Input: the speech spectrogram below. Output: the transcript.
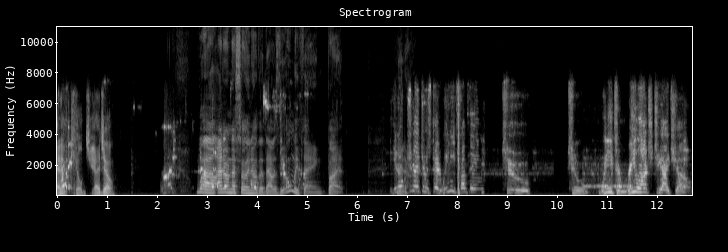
And it killed GI Joe. Well, I don't necessarily know that that was the only thing, but You know what GI do instead? We need something to to we need to relaunch GI Joe.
